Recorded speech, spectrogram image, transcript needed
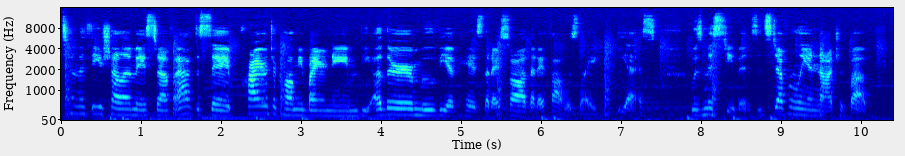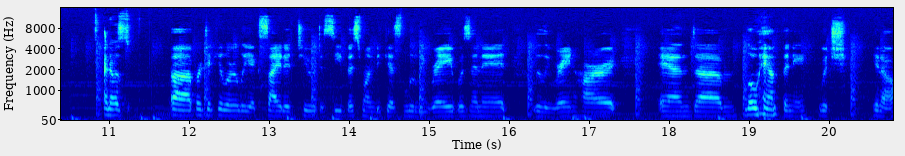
Timothy Chalamet stuff, I have to say, prior to Call Me by Your Name, the other movie of his that I saw that I thought was like, yes, was Miss Stevens. It's definitely a notch above, and I was uh, particularly excited too to see this one because Lily Rabe was in it, Lili Reinhart, and um, Lohanthony, which you know,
